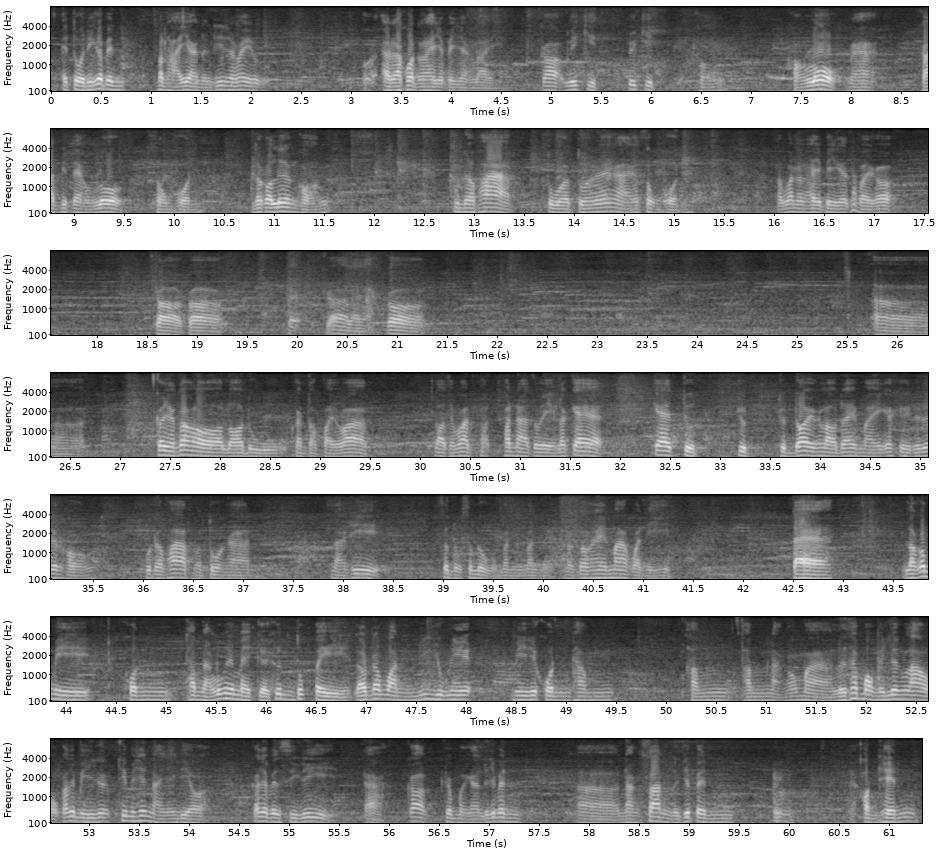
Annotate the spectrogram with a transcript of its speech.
ไอ้ตัวนี้ก็เป็นปัญหาอย่างหนึ่งที่ทำให้อนาคตไทยจะเป็นอย่างไร ก็วิกฤตวิกฤตของของโลกนะฮะการเปลี่ยนแปลงของโลกส่งผล แล้วก็เรื่องของคุณภาพตัวตัวเนื้องานก็ส่งผลแต่ว่าในไทยเป็นยังไงต่อไปก็ ก็ก็ก็อะไรอะก็ก็ยังต้องรอรอดูกันต่อไปว่า เราสามารถพัฒนาตัวเองและแก้แก้จุดจุดจุดด้อยของเราได้ไหมก็คือในเรื่องของคุณภาพของตัวงานหนังที่สนุกสนุกมันมันมันต้องให้มากกว่านี้ แต่เราก็มีคนทำหนังรุ่นใหม่ๆเกิดขึ้นทุกปี แล้วนับวันยิ่งยุคนี้ มีคนทำทำทำหนังออกมา หรือถ้ามองเป็นเรื่องเล่าก็จะมีที่ไม่ใช่หนังอย่างเดียวก็จะเป็นซีรีส์อะก็ก็เหมือนกันหรือจะเป็นหนังสั้นหรือจะเป็นคอนเทนต์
